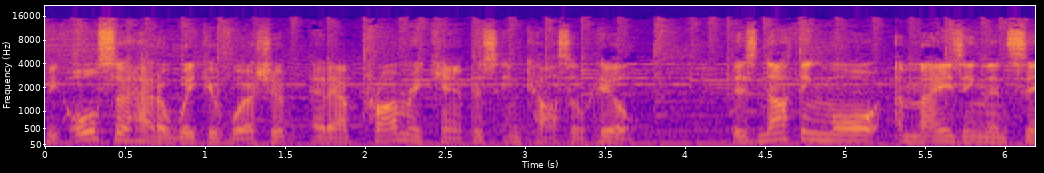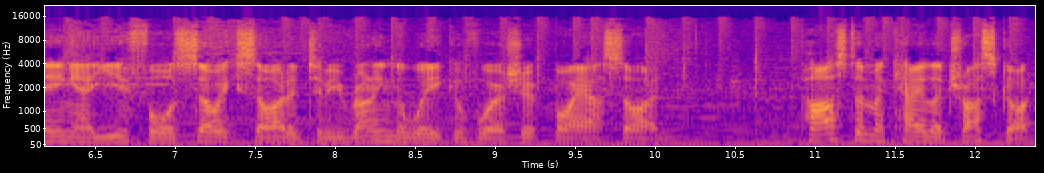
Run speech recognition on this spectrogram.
We also had a week of worship at our primary campus in Castle Hill. There's nothing more amazing than seeing our Year 4s so excited to be running the week of worship by our side. Pastor Michaela Truscott,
